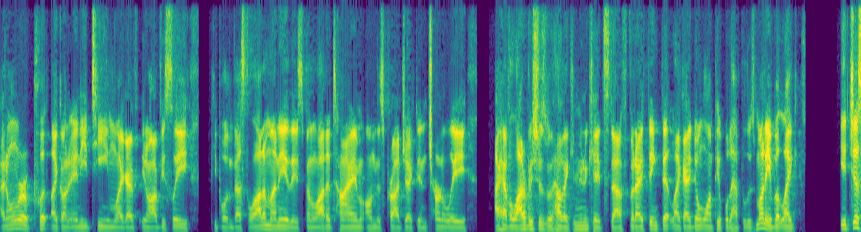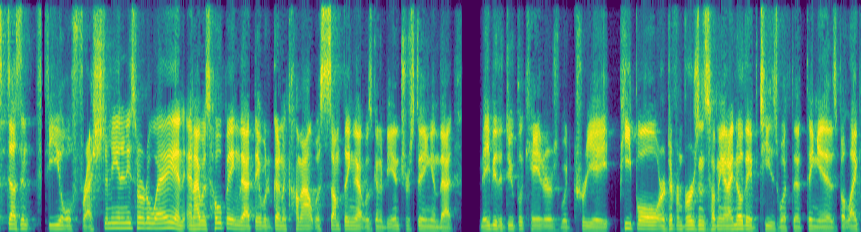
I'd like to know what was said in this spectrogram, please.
I don't ever put like on any team like I've you know obviously people invest a lot of money, they spend a lot of time on this project internally. I have a lot of issues with how they communicate stuff, but I think that like I don't want people to have to lose money, but like it just doesn't feel fresh to me in any sort of way and and I was hoping that they were going to come out with something that was going to be interesting and that maybe the duplicators would create people or different versions of something and I know they've teased what the thing is but like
